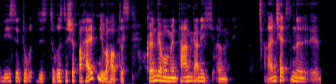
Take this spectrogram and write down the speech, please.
wie ist das touristische Verhalten überhaupt? Das können wir momentan gar nicht ähm, einschätzen. Äh, äh,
